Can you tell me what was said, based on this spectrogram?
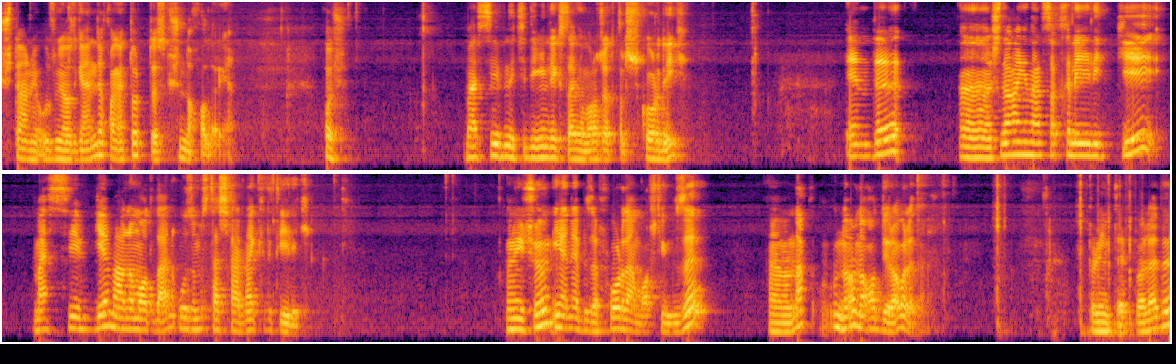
3 tani o'zi yozganda qolgan 4 tasiga shundoq qoldirgan. Xo'sh. Massivni ichidagi indekslarga murojaat qilishni ko'rdik. Endi shunaqangi narsa qilaylikki massivga ma'lumotlarni o'zimiz tashqaridan kiritaylik Buning uchun yana biz fordan boshlaymiz. Mana undan oddiyroq bo'ladi. printf bo'ladi.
